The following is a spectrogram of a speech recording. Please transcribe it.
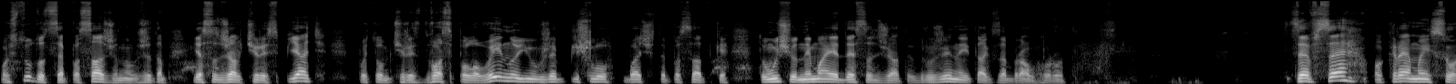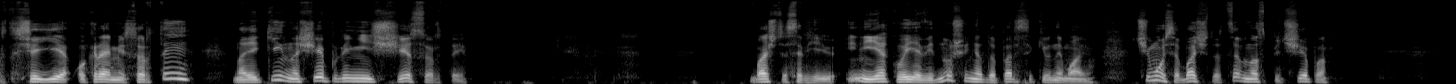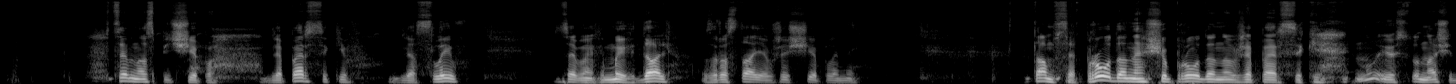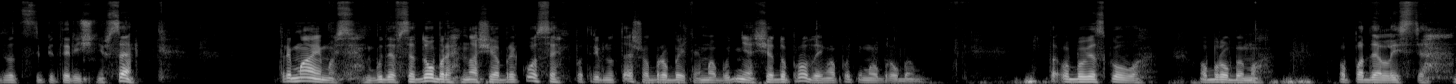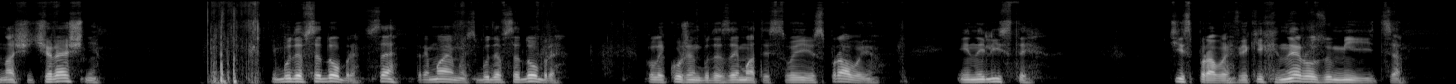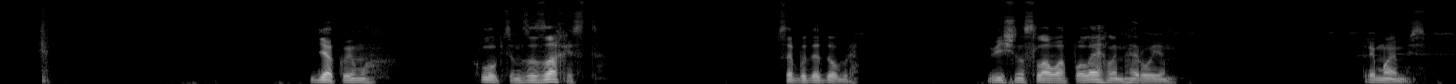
Ось тут оце посаджено, вже там я саджав через 5, потім через 2,5 вже пішло, бачите, посадки, тому що немає де саджати. Дружина і так забрав город. Це все окремий сорт. Ще є окремі сорти, на які нащеплені ще сорти. Бачите, Сергію, і ніякого я відношення до персиків не маю. Чомуся, бачите, це в нас підщепа. Це в нас підщепа для персиків, для слив. Це мигдаль зростає вже щеплений. Там все продане, що продано вже персики. Ну і ось то наші 25-річні. Все. Тримаємось, буде все добре. Наші абрикоси потрібно теж обробити. Мабуть, ні, ще допродаємо, а потім обробимо. Та обов'язково обробимо, опаде листя наші черешні. І буде все добре. Все, тримаємось, буде все добре, коли кожен буде займатися своєю справою і не лізти в ті справи, в яких не розуміється. Дякуємо хлопцям за захист. Все буде добре. Вічна слава полеглим героям. Тримаємось.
